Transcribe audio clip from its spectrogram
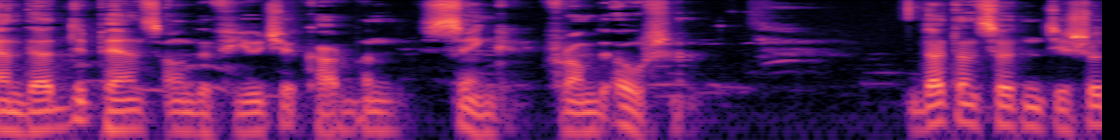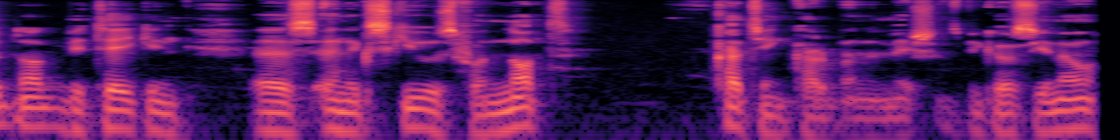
and that depends on the future carbon sink from the ocean. That uncertainty should not be taken as an excuse for not cutting carbon emissions, because you know,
